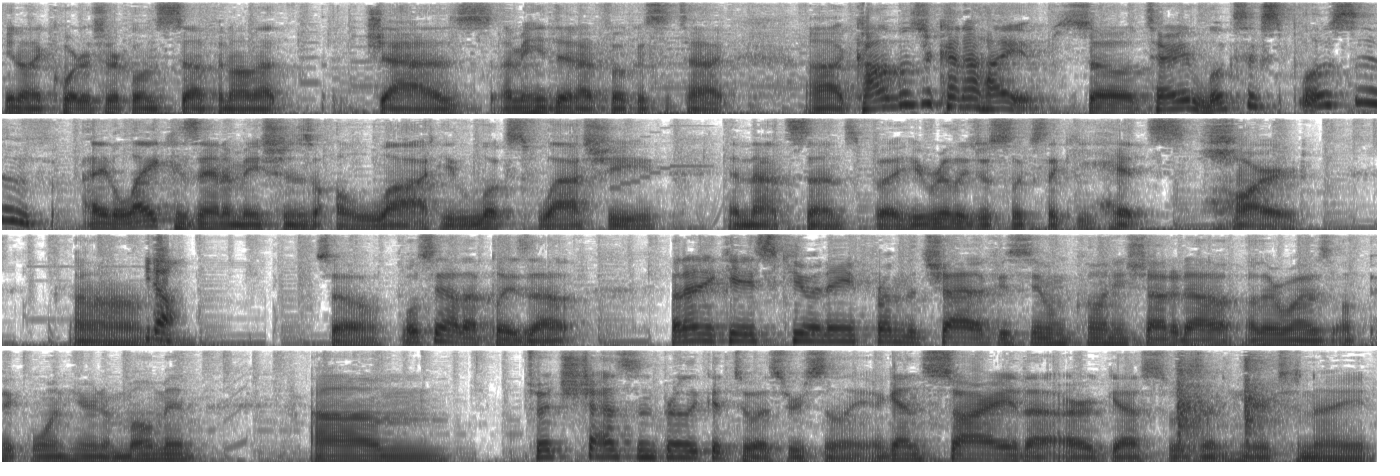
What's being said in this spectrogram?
you know, like quarter circle and stuff and all that jazz. I mean, he did have focus attack. Uh, combos are kind of hype. So Terry looks explosive. I like his animations a lot. He looks flashy in that sense, but he really just looks like he hits hard. Um, Yeah. So we'll see how that plays out. But in any case, Q and A from the chat. If you see one, Coney, shout it out. Otherwise, I'll pick one here in a moment. Um, Twitch chat's been really good to us recently. Again, sorry that our guest wasn't here tonight.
